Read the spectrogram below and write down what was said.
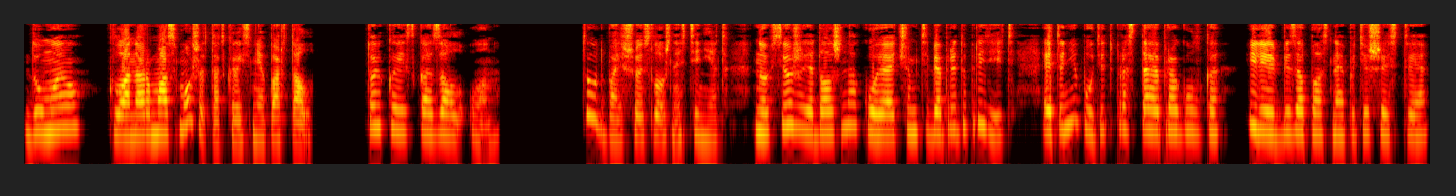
«Думаю, клан Армас может открыть мне портал», — только и сказал он. Тут большой сложности нет, но все же я должна кое о чем тебя предупредить. Это не будет простая прогулка или безопасное путешествие.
